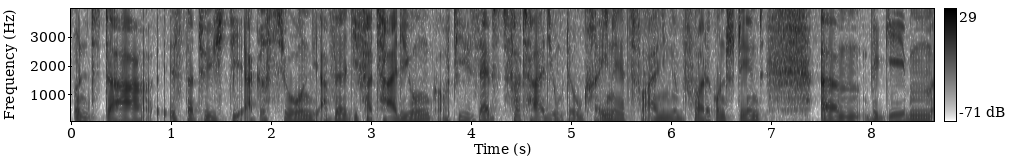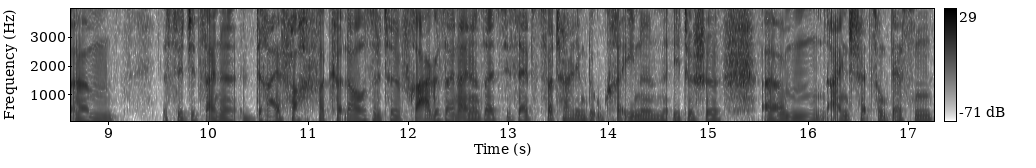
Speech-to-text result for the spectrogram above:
und da ist natürlich die Aggression, die Abwehr, die Verteidigung, auch die Selbstverteidigung der Ukraine jetzt vor allen Dingen im Vordergrund stehend, ähm, gegeben. Es wird jetzt eine dreifach verklauselte Frage sein. Einerseits die Selbstverteidigung der Ukraine, eine ethische ähm, Einschätzung dessen.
